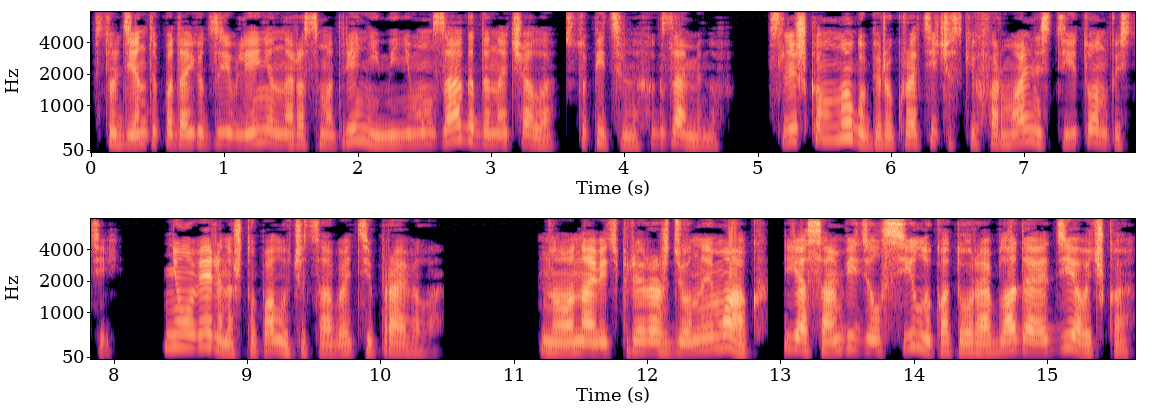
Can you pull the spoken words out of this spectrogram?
Студенты подают заявление на рассмотрение минимум за год до начала вступительных экзаменов. Слишком много бюрократических формальностей и тонкостей. Не уверена, что получится обойти правила. Но она ведь прирожденный маг. Я сам видел силу, которой обладает девочка.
